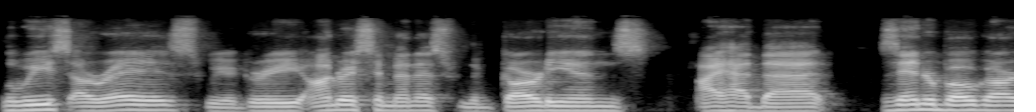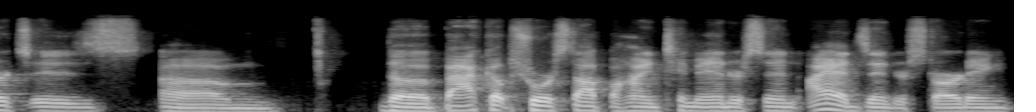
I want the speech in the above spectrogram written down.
Luis Arraez, we agree. Andres Gimenez from the Guardians. I had that. Xander Bogaerts is um, the backup shortstop behind Tim Anderson. I had Xander starting.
